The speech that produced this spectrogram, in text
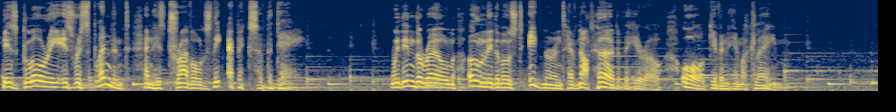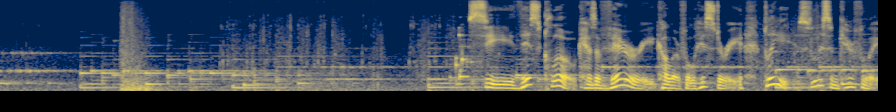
His glory is resplendent, and his travels the epics of the day. Within the realm, only the most ignorant have not heard of the hero, or given him acclaim. See, this cloak has a very colorful history. Please listen carefully.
